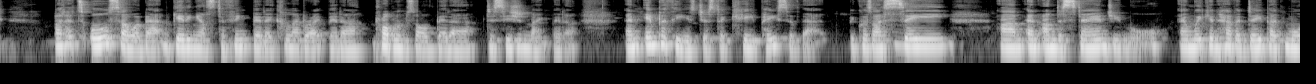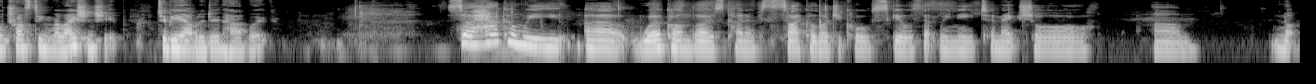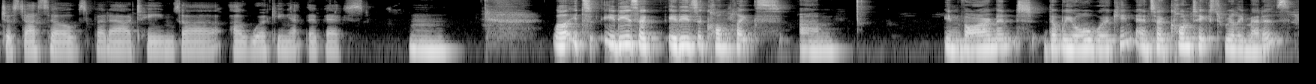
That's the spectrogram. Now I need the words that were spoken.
but it's also about getting us to think better, collaborate better, problem solve better, decision make better. And empathy is just a key piece of that because I see um, and understand you more, and we can have a deeper, more trusting relationship to be able to do the hard work. So, how can we uh, work on those kind of psychological skills that we need to make sure um, not just ourselves, but our teams are, are working at their best. Mm. Well, it's it is a it is a complex um, environment that we all work in, and so context really matters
